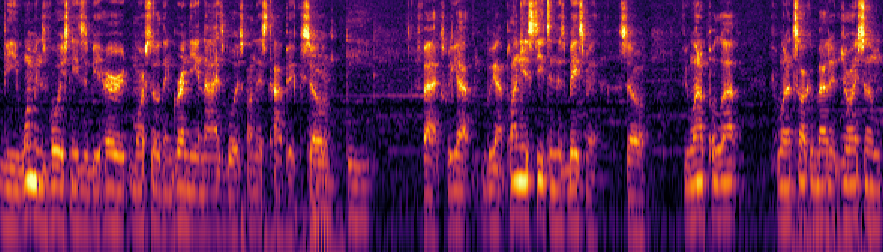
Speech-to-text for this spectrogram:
the woman's voice needs to be heard more so than Grundy and I's voice on this topic so Indeed. Facts. We got we got plenty of seats in this basement. So if you want to pull up, if you want to talk about it, join some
